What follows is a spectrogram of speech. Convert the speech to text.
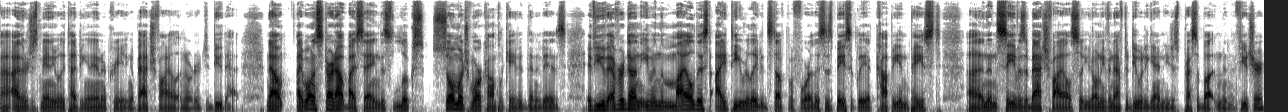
uh, either just manually typing it in or creating a batch file in order to do that. Now, I want to start out by saying this looks so much more complicated than it is. If you've ever done even the mildest IT related stuff before, this is basically a copy and paste uh, and then save as a batch file so you don't even have to do it again. You just press a button in the future.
